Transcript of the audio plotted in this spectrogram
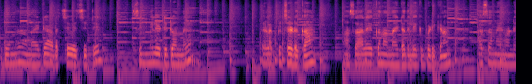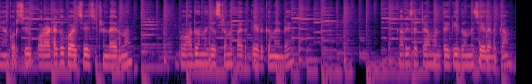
ഇതൊന്ന് നന്നായിട്ട് അടച്ച് വെച്ചിട്ട് സിമ്മിലിട്ടിട്ടൊന്ന് തിളപ്പിച്ചെടുക്കാം. മസാലയൊക്കെ നന്നായിട്ട് അതിലേക്ക് പിടിക്കണം. ആ സമയം കൊണ്ട് ഞാൻ കുറച്ച് പൊറോട്ടയൊക്കെ കുഴച്ച് വെച്ചിട്ടുണ്ടായിരുന്നു. അപ്പോൾ അതൊന്ന് ജസ്റ്റ് ഒന്ന് പരത്തി എടുക്കുന്നുണ്ട് കറി സെറ്റ് ആകുമ്പോഴത്തേക്ക് ഇതൊന്ന് ചെയ്തെടുക്കാം.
